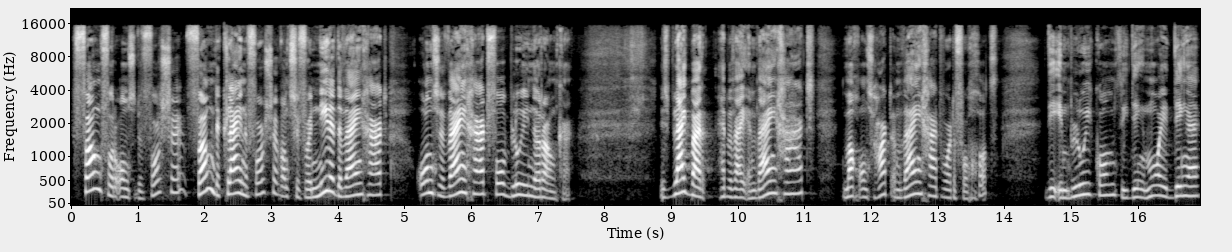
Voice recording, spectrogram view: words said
Vang voor ons de vossen, vang de kleine vossen, want ze vernielen de wijngaard, onze wijngaard vol bloeiende ranken. Dus blijkbaar hebben wij een wijngaard. Mag ons hart een wijngaard worden voor God, die in bloei komt, die mooie dingen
